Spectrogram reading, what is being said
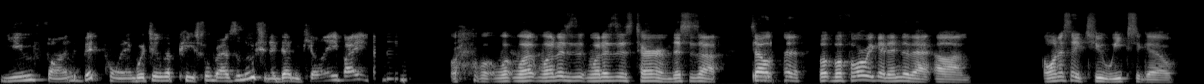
You fund Bitcoin, which is a peaceful resolution. It doesn't kill anybody. what, what what is what is this term? This is a so. uh, but before we get into that, um, I want to say two weeks ago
